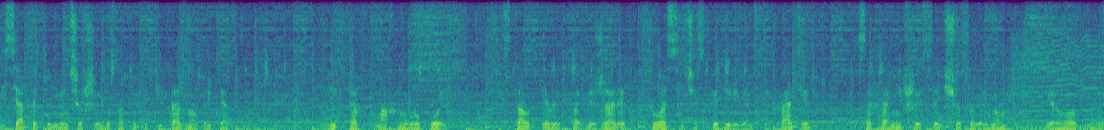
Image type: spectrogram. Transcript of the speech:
десятых уменьшившие высоту пятиэтажного препятствия. Виктор махнул рукой, и сталкеры побежали к классической деревенской хате, сохранившейся еще со времен первого взрыва.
